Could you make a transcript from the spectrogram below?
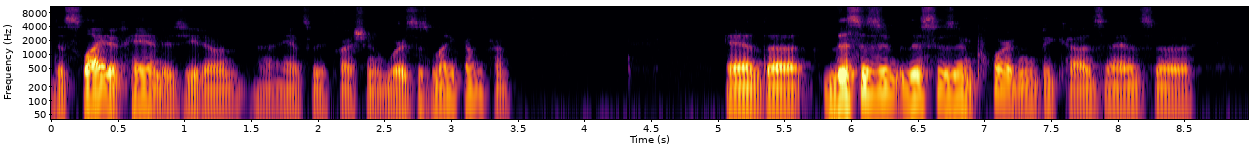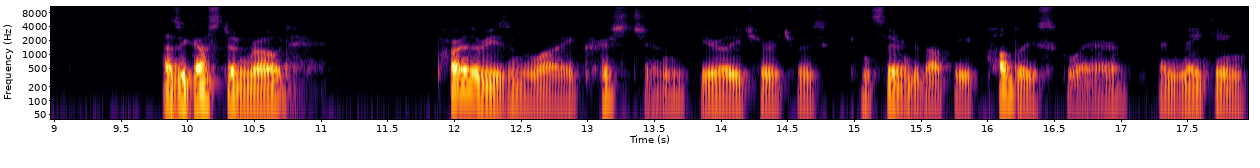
the sleight of hand is you don't uh, answer the question, "Where's this money come from?" And uh, this is this is important because, as uh, as Augustine wrote, part of the reason why Christians, the early church, was concerned about the public square and making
